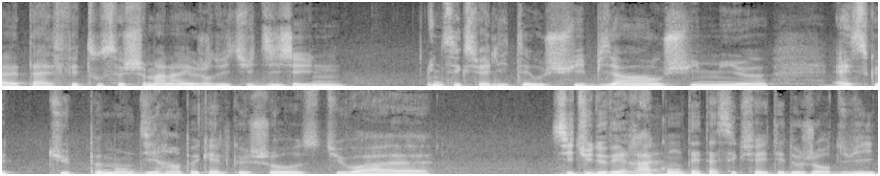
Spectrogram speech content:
euh, tu as fait tout ce chemin-là et aujourd'hui, tu dis j'ai une, une sexualité où je suis bien, où je suis mieux. Est-ce que tu peux m'en dire un peu quelque chose, tu vois euh, Si tu devais raconter ta sexualité d'aujourd'hui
